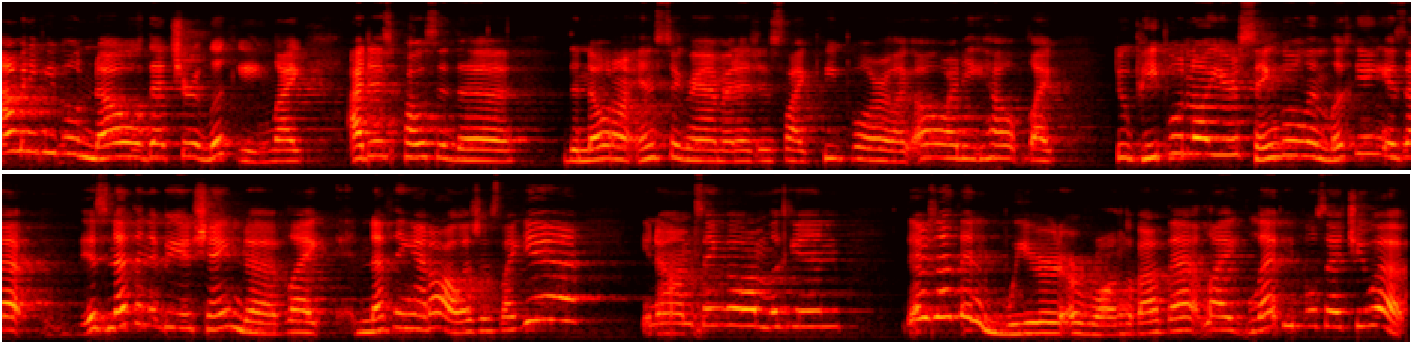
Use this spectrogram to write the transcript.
How many people know that you're looking? Like I just posted the the note on Instagram and it's just like people are like, "Oh, I need help." Like, do people know you're single and looking? Is that it's nothing to be ashamed of. Like nothing at all. It's just like, "Yeah, you know, I'm single, I'm looking." There's nothing weird or wrong about that. Like let people set you up.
